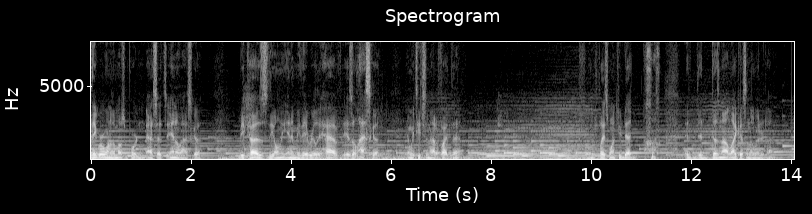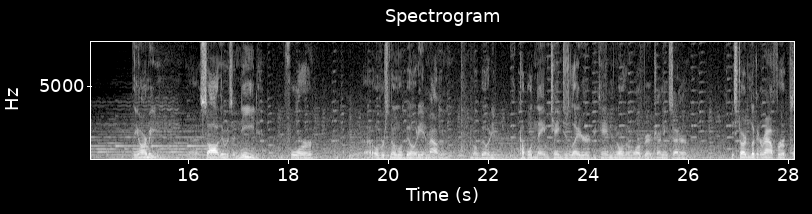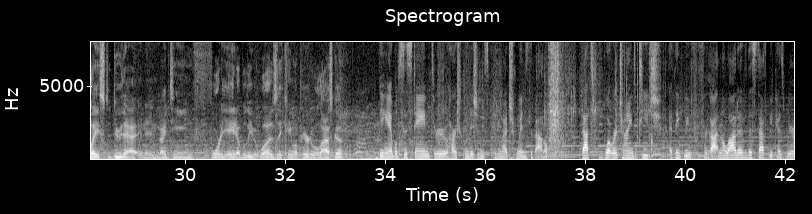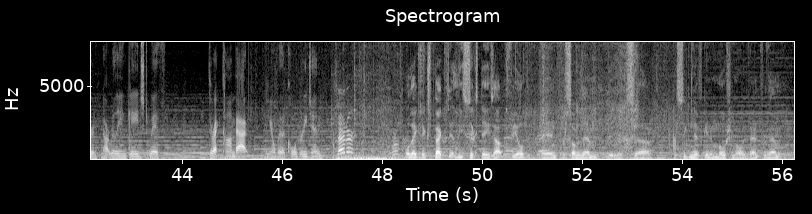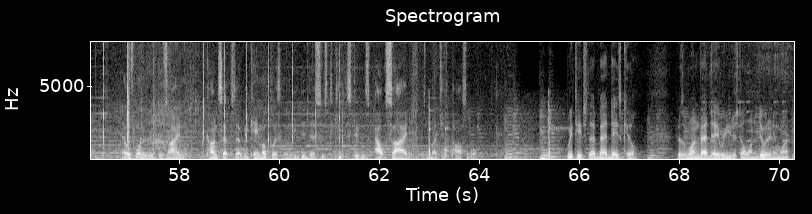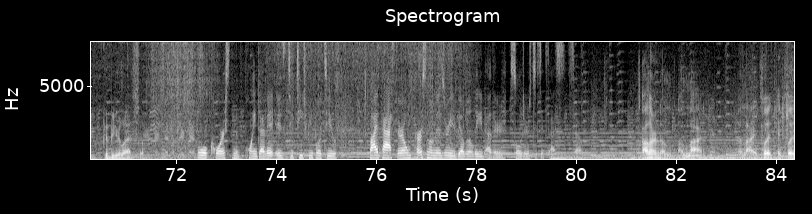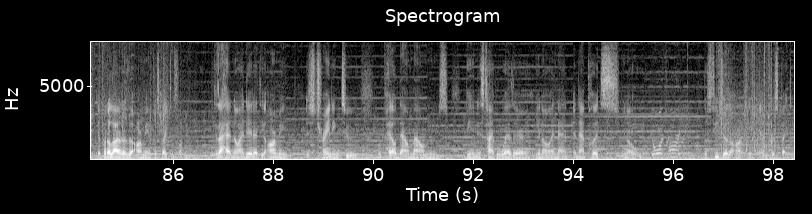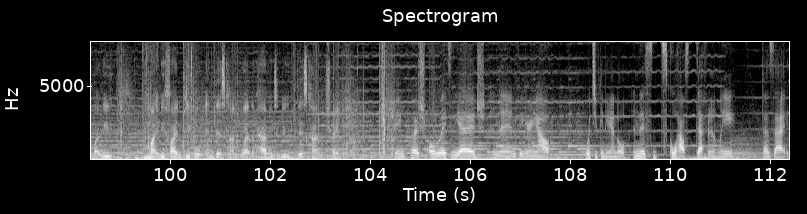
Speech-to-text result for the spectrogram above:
think we're one of the most important assets in Alaska because the only enemy they really have is Alaska, and we teach them how to fight that. This place wants you dead. it, it, does not like us in the wintertime. The Army uh, saw there was a need for uh, over snow mobility and mountain mobility. A couple name changes later, it became the Northern Warfare Training Center. They started looking around for a place to do that, and in 1948, I believe it was, they came up here to Alaska. Being able to sustain through harsh conditions pretty much wins the battle. That's what we're trying to teach. I think we've forgotten a lot of this stuff because we're not really engaged with direct combat, you know, with a cold region. Center. Well, they can expect at least six days out in the field, and for some of them, it's uh, a significant emotional event for them. That was one of the design concepts that we came up with when we did this, is to keep the students outside as much as possible. We teach that bad days kill, because one bad day where you just don't want to do it anymore could be your last. So. The whole course and the point of it is to teach people to bypass their own personal misery to be able to lead other soldiers to success. So I learned a, a lot, a lot. It put, it, put, it put a lot of the Army in perspective for me. Because I had no idea that the Army is training to rappel down mountains, be in this type of weather, you know, and that, and that puts, you know, the future of the Army in perspective. Like we might be fighting people in this kind of weather, having to do this kind of training being pushed all the way to the edge and then figuring out what you can handle. And this schoolhouse definitely does that.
